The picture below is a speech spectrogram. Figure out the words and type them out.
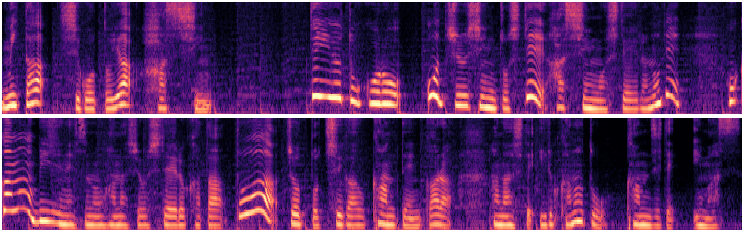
見た仕事や発信っていうところを中心として発信をしているので他のビジネスのお話をしている方とはちょっと違う観点から話しているかなと感じています。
